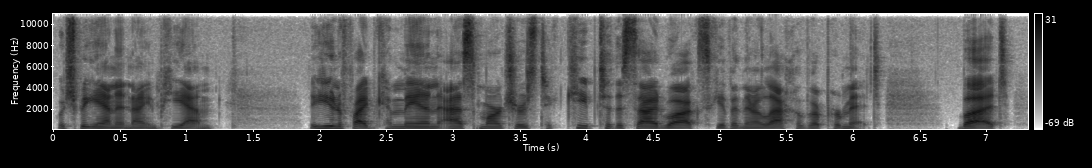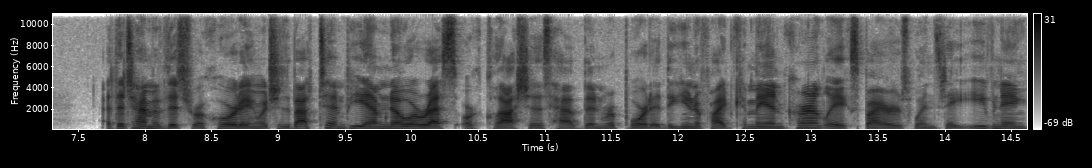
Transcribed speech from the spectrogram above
which began at 9 p.m. The Unified Command asked marchers to keep to the sidewalks given their lack of a permit. But at the time of this recording, which is about 10 p.m., no arrests or clashes have been reported. The Unified Command currently expires Wednesday evening,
